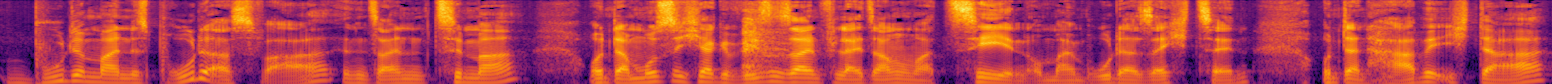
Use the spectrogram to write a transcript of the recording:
Bude meines Bruders war, in seinem Zimmer. Und da muss ich ja gewesen sein, vielleicht sagen wir mal 10 und mein Bruder 16. Und dann habe ich da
